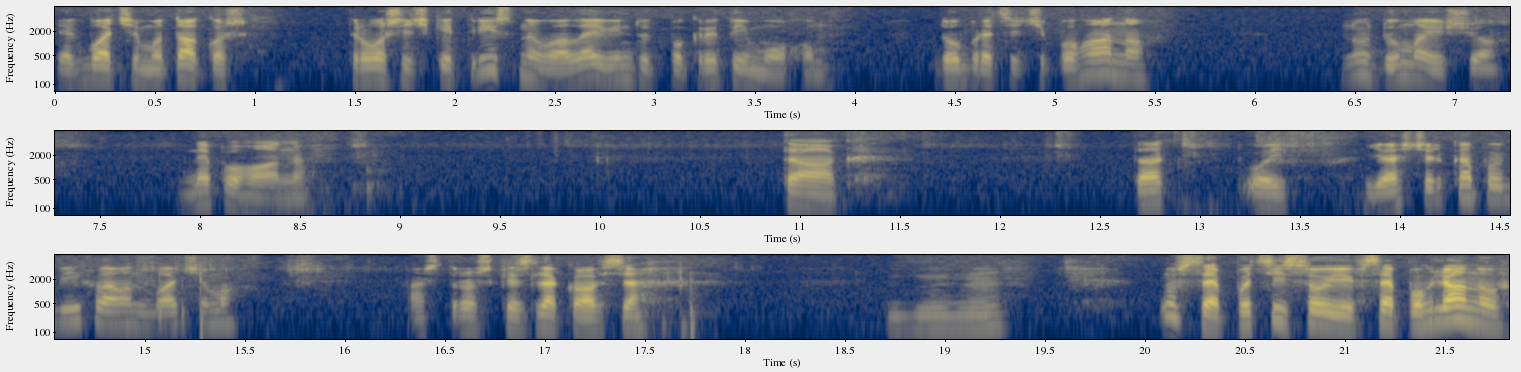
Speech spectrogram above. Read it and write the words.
Як бачимо, також трошечки тріснув, але він тут покритий мохом. Добре це чи погано? Ну, думаю, що непогано. Так. Так, ой, ящерка побігла, вон бачимо. Аж трошки злякався. Угу. Ну все, по цій сої все поглянув.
